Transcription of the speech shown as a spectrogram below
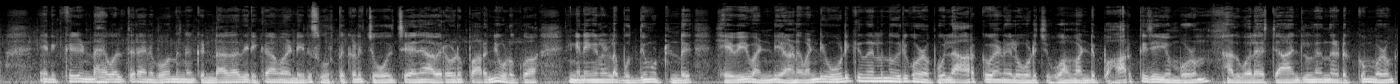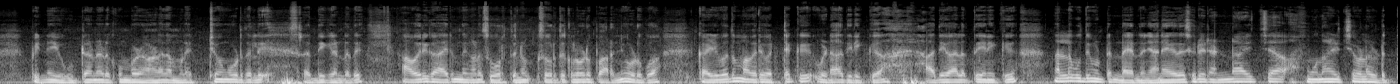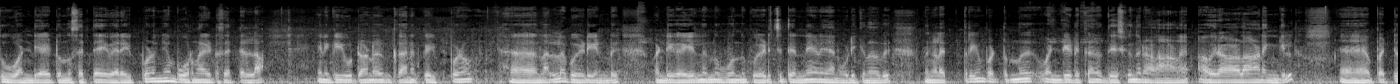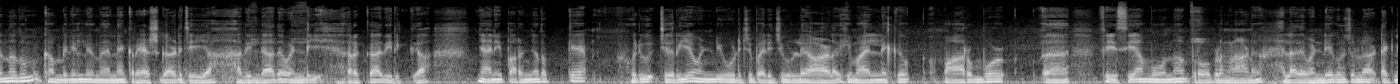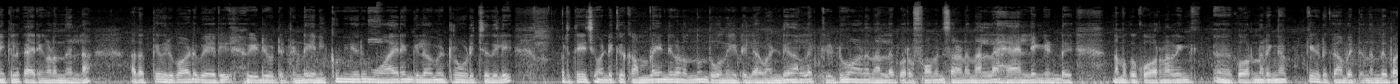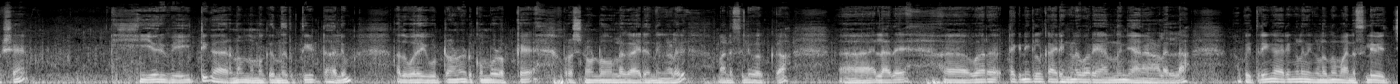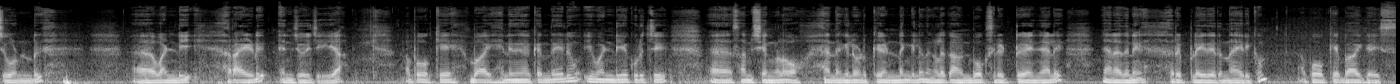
എനിക്ക് ഉണ്ടായ പോലത്തെ ഒരു അനുഭവം നിങ്ങൾക്ക് ഉണ്ടാകാതിരിക്കാൻ വേണ്ടിയിട്ട് സുഹൃത്തുക്കൾ ചോദിച്ചു കഴിഞ്ഞാൽ അവരോട് പറഞ്ഞു കൊടുക്കുക. ഇങ്ങനെ ഇങ്ങനെയുള്ള ബുദ്ധിമുട്ടുണ്ട്. ഹെവി വണ്ടിയാണ്. വണ്ടി ഓടിക്കുന്നതിലൊന്നും ഒരു കുഴപ്പമില്ല. ആർക്ക് വേണമെങ്കിലും ഓടിച്ചു പോകാം വണ്ടി പാർക്ക് ചെയ്യുമ്പോഴും അതുപോലെ സ്റ്റാൻഡിൽ നിന്ന് എടുക്കുമ്പോഴും പിന്നെ യൂ ടേൺ എടുക്കുമ്പോഴാണ് നമ്മൾ ഏറ്റവും കൂടുതൽ ശ്രദ്ധിക്കേണ്ടത്. ആ ഒരു കാര്യം നിങ്ങൾ സുഹൃത്തിനും സുഹൃത്തുക്കളോട് പറഞ്ഞു കൊടുക്കുക. കഴിവതും അവരെ ഒറ്റയ്ക്ക് വിടാതിരിക്കുക. ആദ്യകാലത്ത് എനിക്ക് നല്ല ബുദ്ധിമുട്ടുണ്ടായിരുന്നു. ഞാൻ ഏകദേശം ഒരു രണ്ടാഴ്ച മൂന്നാഴ്ചയോളം എടുത്തു വണ്ടിയായിട്ടൊന്ന് സെറ്റായി വരാം ഇപ്പോഴും ഞാൻ പൂർണമായിട്ട് സെറ്റല്ല എനിക്ക് യൂ ടേൺ എടുക്കാനൊക്കെ ഇപ്പോഴും നല്ല പേടിയുണ്ട്. വണ്ടി കയ്യിൽ നിന്ന് പോകുന്ന പേടിച്ചിട്ട് തന്നെയാണ് ഞാൻ ഓടിക്കുന്നത്. നിങ്ങൾ എത്രയും പെട്ടെന്ന് വണ്ടി എടുക്കാൻ ഉദ്ദേശിക്കുന്ന ഒരാളാണ് ഒരാളാണെങ്കിൽ പറ്റുന്നതും കമ്പനിയിൽ നിന്ന് തന്നെ ക്രാഷ് ഗാർഡ് ചെയ്യുക അതില്ലാതെ വണ്ടി ഇറക്കാതിരിക്കുക. ഞാൻ ഈ പറഞ്ഞതൊക്കെ ഒരു ചെറിയ വണ്ടി ഓടിച്ച് പരിചയമുള്ള ആൾ ഹിമാലയനിലേക്ക് മാറുമ്പോൾ ഫേസ് ചെയ്യാൻ പോകുന്ന പ്രോബ്ലങ്ങളാണ്. അല്ലാതെ വണ്ടിയെക്കുറിച്ചുള്ള ടെക്നിക്കൽ കാര്യങ്ങളൊന്നുമല്ല. അതൊക്കെ ഒരുപാട് പേര് വീഡിയോ ഇട്ടിട്ടുണ്ട്. എനിക്കും ഈ ഒരു മൂവായിരം കിലോമീറ്റർ ഓടിച്ചതിൽ പ്രത്യേകിച്ച് വണ്ടിക്ക് കംപ്ലൈന്റുകളൊന്നും തോന്നിയിട്ടില്ല. വണ്ടി നല്ല കിടുവാണ് നല്ല പെർഫോമൻസ് ആണ് നല്ല ഹാൻഡ്ലിംഗ് ഉണ്ട്. നമുക്ക് കോർണറിങ് കോർണറിങ് ഒക്കെ എടുക്കാൻ പറ്റുന്നുണ്ട്. പക്ഷേ ഈ ഒരു വെയിറ്റ് കാരണം നമുക്ക് നിർത്തിയിട്ടാലും അതുപോലെ യൂ ടേൺ എടുക്കുമ്പോഴൊക്കെ പ്രശ്നമുണ്ടോ എന്നുള്ള കാര്യം നിങ്ങൾ മനസ്സിൽ വെക്കുക. അല്ലാതെ വേറെ ടെക്നിക്കൽ കാര്യങ്ങൾ പറയാനൊന്നും ഞാൻ ആളല്ല. അപ്പോൾ ഇത്രയും കാര്യങ്ങൾ നിങ്ങളൊന്ന് മനസ്സിൽ വെച്ചുകൊണ്ട് വണ്ടി റൈഡ് എൻജോയ് ചെയ്യുക. അപ്പോൾ ഓക്കെ ബായ് ഇനി നിങ്ങൾക്ക് എന്തെങ്കിലും ഈ വണ്ടിയെക്കുറിച്ച് സംശയങ്ങളോ എന്തെങ്കിലും ഒക്കെ ഉണ്ടെങ്കിൽ നിങ്ങൾ കമന്റ് ബോക്സിൽ ഇട്ട് കഴിഞ്ഞാൽ ഞാനതിന് റിപ്ലൈ തരുന്നതായിരിക്കും. അപ്പോൾ ഓക്കെ ബായ് ഗൈസ്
